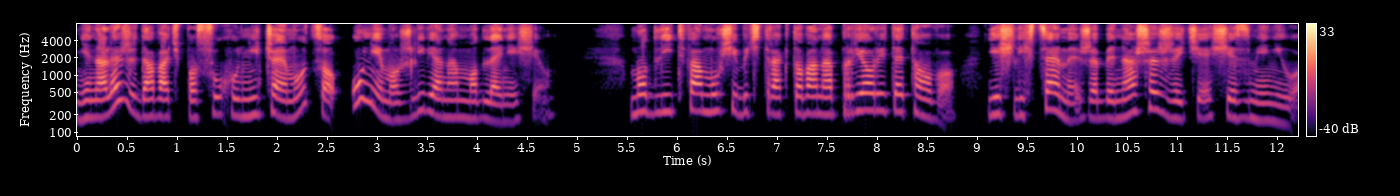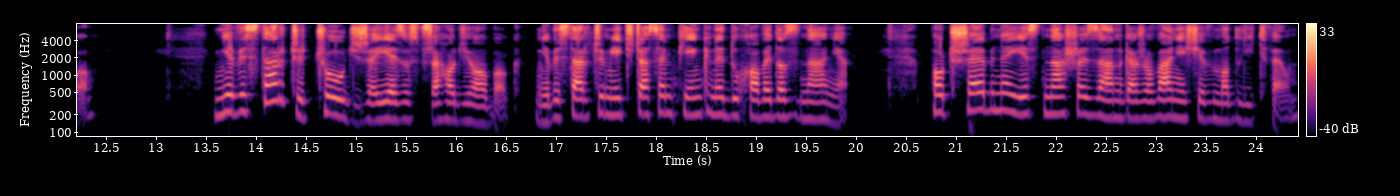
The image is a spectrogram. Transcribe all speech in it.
Nie należy dawać posłuchu niczemu, co uniemożliwia nam modlenie się. Modlitwa musi być traktowana priorytetowo, jeśli chcemy, żeby nasze życie się zmieniło. Nie wystarczy czuć, że Jezus przechodzi obok. Nie wystarczy mieć czasem piękne duchowe doznania. Potrzebne jest nasze zaangażowanie się w modlitwę.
